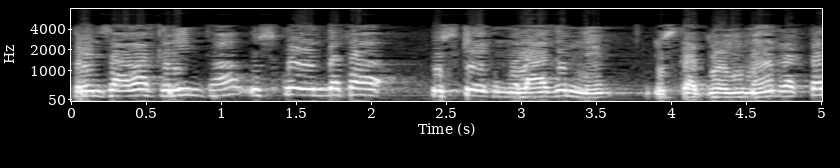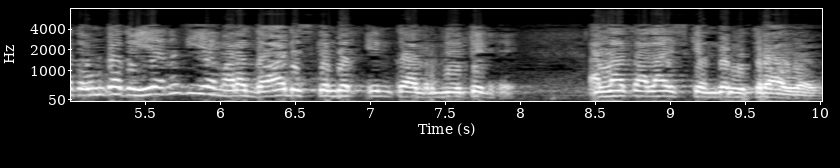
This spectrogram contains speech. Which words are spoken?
پرنس آغا کریم تھا، اس کو ایک دفعہ اس کے ایک ملازم نے اس کا جو ایمان رکھتا تھا، ان کا تو یہ ہے نا کہ یہ ہمارا گاڈ اس کے اندر انکارنیٹڈ ہے۔ اللہ تعالیٰ اس کے اندر اترا ہوا ہے۔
